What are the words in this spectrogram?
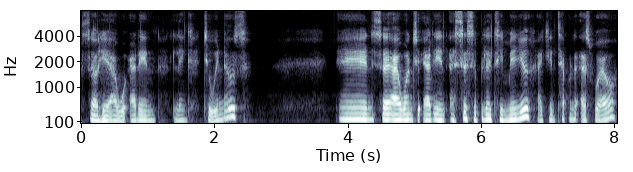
So here I will add in link to Windows. And say I want to add in accessibility menu. I can tap on that as well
